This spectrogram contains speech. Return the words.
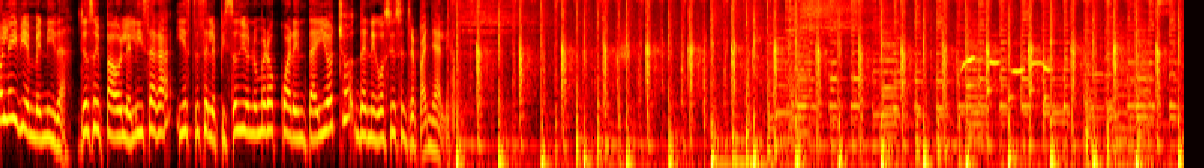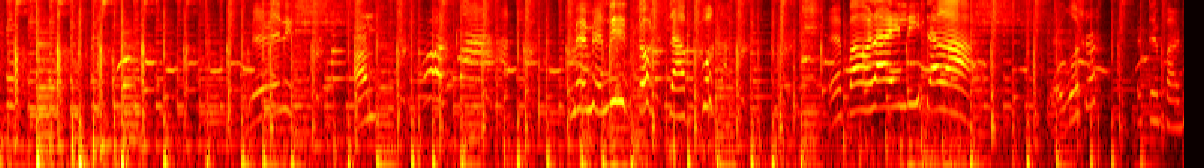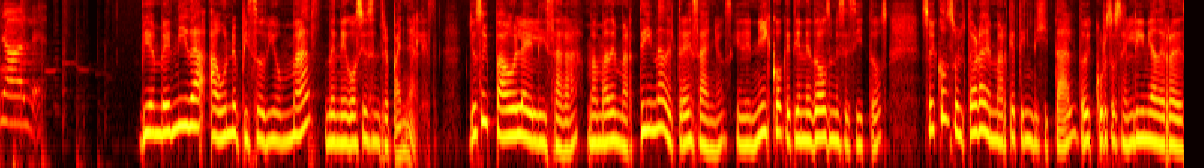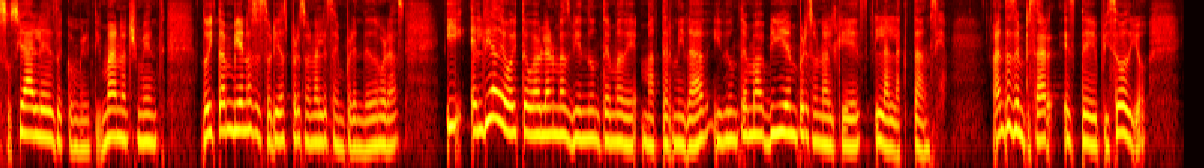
Hola y bienvenida. Yo soy Paola Elízaga y este es el episodio número 48 de Negocios entre Pañales. Bienvenida a un episodio más de Negocios entre Pañales. Yo soy Paola Elízaga, mamá de Martina de tres años y de Nico que tiene dos mesecitos. Soy consultora de marketing digital, doy cursos en línea de redes sociales, de community management, doy también asesorías personales a emprendedoras y el día de hoy te voy a hablar más bien de un tema de maternidad y de un tema bien personal que es la lactancia. Antes de empezar este episodio,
